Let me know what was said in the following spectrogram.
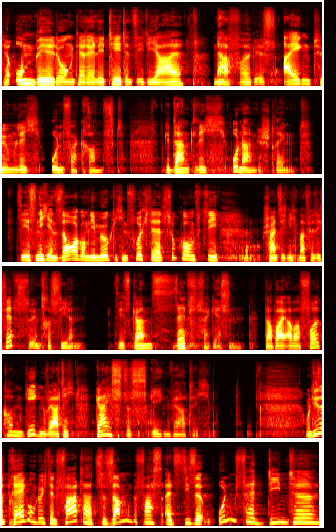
der Umbildung der Realität ins Ideal. Nachfolge ist eigentümlich unverkrampft, gedanklich unangestrengt. Sie ist nicht in Sorge um die möglichen Früchte der Zukunft, sie scheint sich nicht mal für sich selbst zu interessieren. Sie ist ganz selbstvergessen, dabei aber vollkommen gegenwärtig, geistesgegenwärtig. Und diese Prägung durch den Vater zusammengefasst als diese unverdiente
